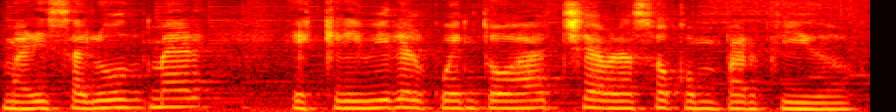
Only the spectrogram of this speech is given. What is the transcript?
Marisa Ludmer, escribir el cuento H, Abrazo Compartido.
